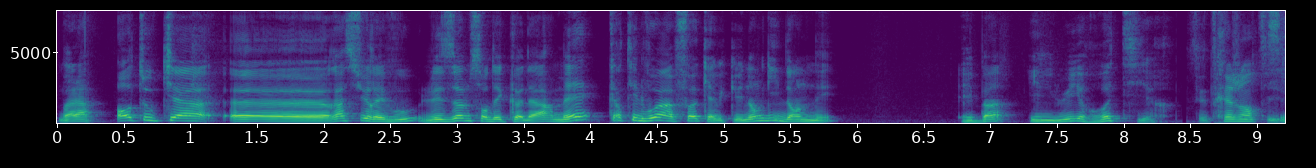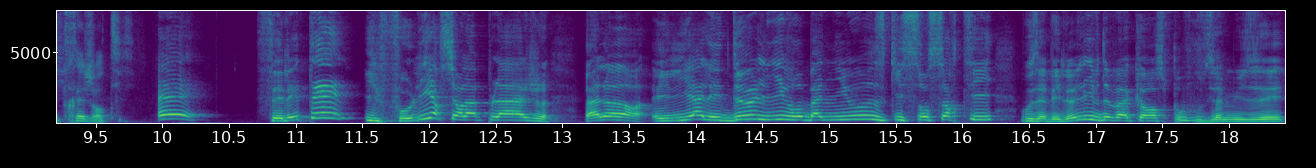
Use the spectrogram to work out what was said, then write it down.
Voilà. En tout cas, euh, rassurez-vous, les hommes sont des connards, mais quand ils voient un phoque avec une anguille dans le nez, eh ben, ils lui retirent. C'est très gentil. C'est très gentil. Eh C'est l'été Il faut lire sur la plage Alors, il y a les deux livres Bad News qui sont sortis. Vous avez le livre de vacances pour vous amuser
